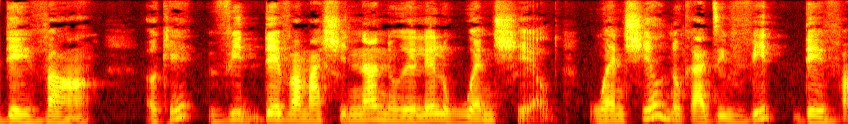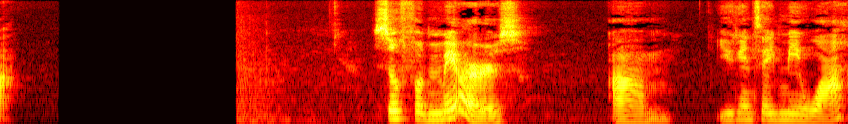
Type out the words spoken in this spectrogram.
devant. Okay, vite devant machine nan nou windshield. Windshield nou ka di vite devant. So for mirrors, um, you can say miroir.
